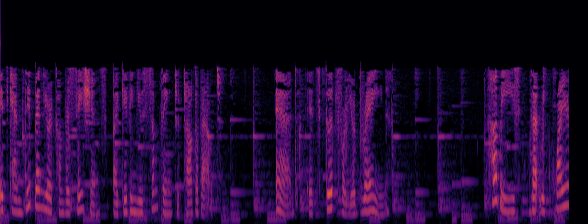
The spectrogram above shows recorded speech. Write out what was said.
It can deepen your conversations by giving you something to talk about. And it's good for your brain. Hobbies that require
